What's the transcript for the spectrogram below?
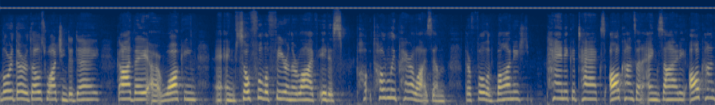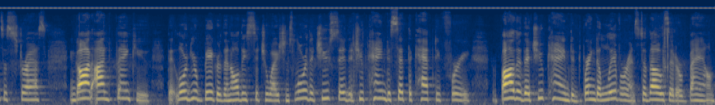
Lord, there are those watching today. God, they are walking and so full of fear in their life, it has totally paralyzed them. They're full of bondage, panic attacks, all kinds of anxiety, all kinds of stress. And God, I thank you that, Lord, you're bigger than all these situations. Lord, that you said that you came to set the captive free. Father, that you came to bring deliverance to those that are bound.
